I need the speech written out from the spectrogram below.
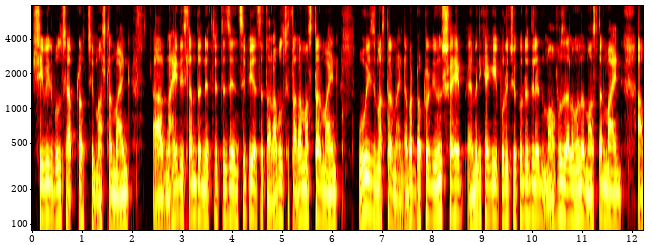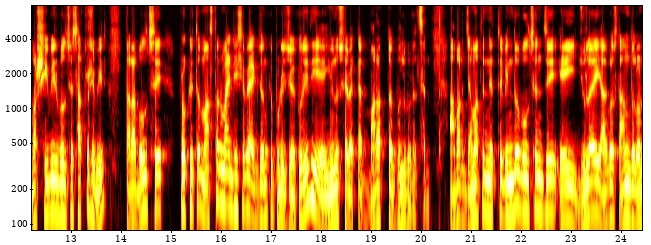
শিবির বলছে, আপনারা হচ্ছে মাস্টার মাইন্ড আর নাহিদ ইসলামদের নেতৃত্বে যে এনসিপি আছে, তারা বলছে তারা master mind who is master mind আবার ডক্টর ইউনুস সাহেব আমেরিকা গিয়ে পরিচয় করে দিলেন, মাহফুজ আলম হলো মাস্টার মাইন্ড আবার শিবির বলছে, ছাত্র শিবির, তারা বলছে, প্রকৃত মাস্টার মাইন্ড হিসেবে একজনকে পরিচয় করিয়ে দিয়ে ইউনুস সাহেব একটা মারাত্মক ভুল করেছেন। আবার জামাতের নেতৃবৃন্দ বলছেন যে, এই জুলাই আগস্ট আন্দোলন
